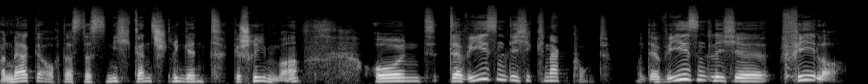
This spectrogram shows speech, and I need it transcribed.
Man merkte auch, dass das nicht ganz stringent geschrieben war. Und der wesentliche Knackpunkt und der wesentliche Fehler,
